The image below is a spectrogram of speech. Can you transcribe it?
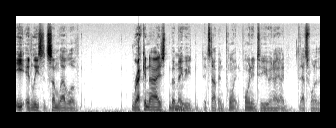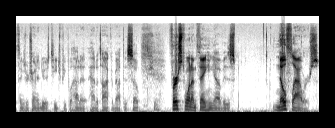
at least at some level, of recognized, but mm-hmm. maybe it's not been point, pointed to you. And I, I, that's one of the things we're trying to do is teach people how to how to talk about this. So, sure. first one I'm thinking of is no flowers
